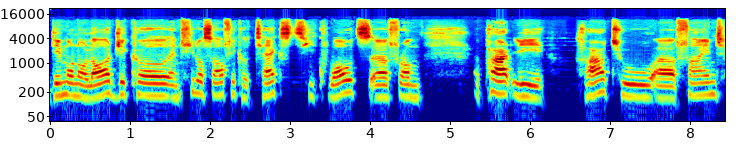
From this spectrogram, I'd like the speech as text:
demonological and philosophical texts. He quotes uh, from partly hard to uh, find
